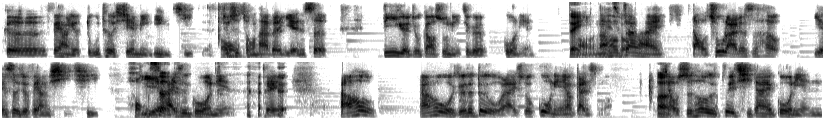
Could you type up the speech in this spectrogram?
个非常有独特鲜明印记的，哦、就是从它的颜色，第一个就告诉你这个过年，对，哦、然后再来导出来的时候，颜色就非常喜气，红色还是过年，对，然后。然后我觉得对我来说，过年要干什么？嗯、小时候最期待的过年，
